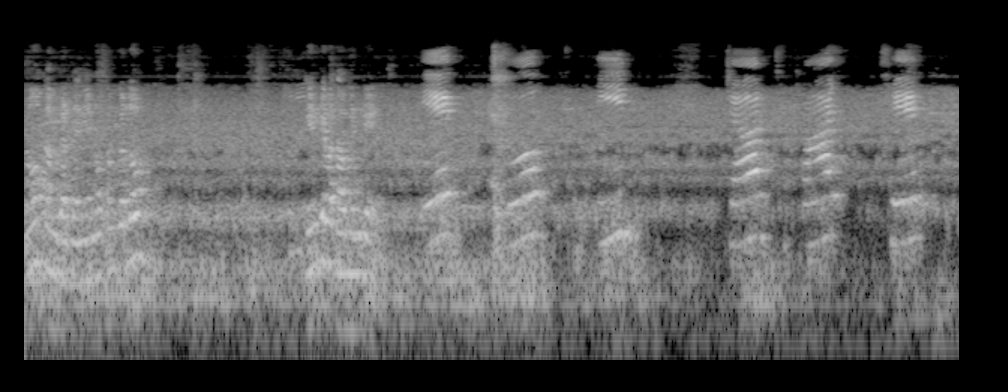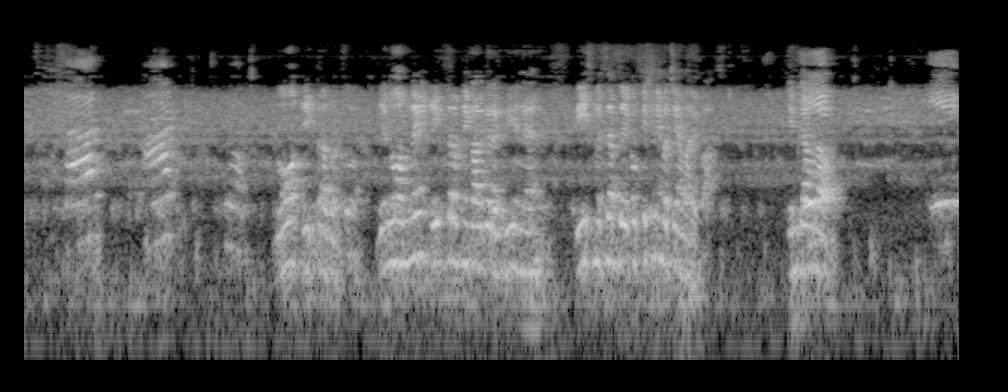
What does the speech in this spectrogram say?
नौ कम कर देंगे। नौ कम कर दो। गिन के बताओ गिन के एक दो तीन चार पाँच छ सात आठ नौ। नौ एक तरफ़ रख दो। ये नौ हमने एक तरफ़ निकाल के रख दिए हैं। बीस में से अब देखो कितने बचे हमारे पास। इनका बताओ। एक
